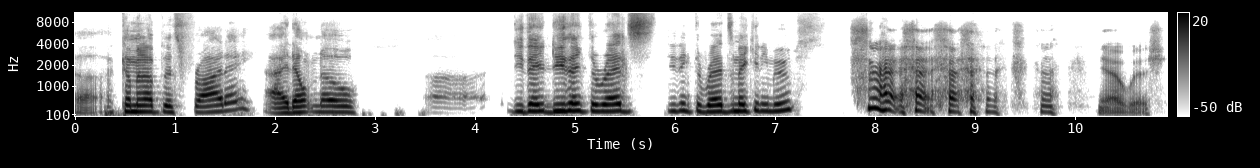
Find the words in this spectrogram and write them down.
uh, coming up this Friday. I don't know. Uh, do you think? Do you think the Reds? Do you think the Reds make any moves? yeah, I wish.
